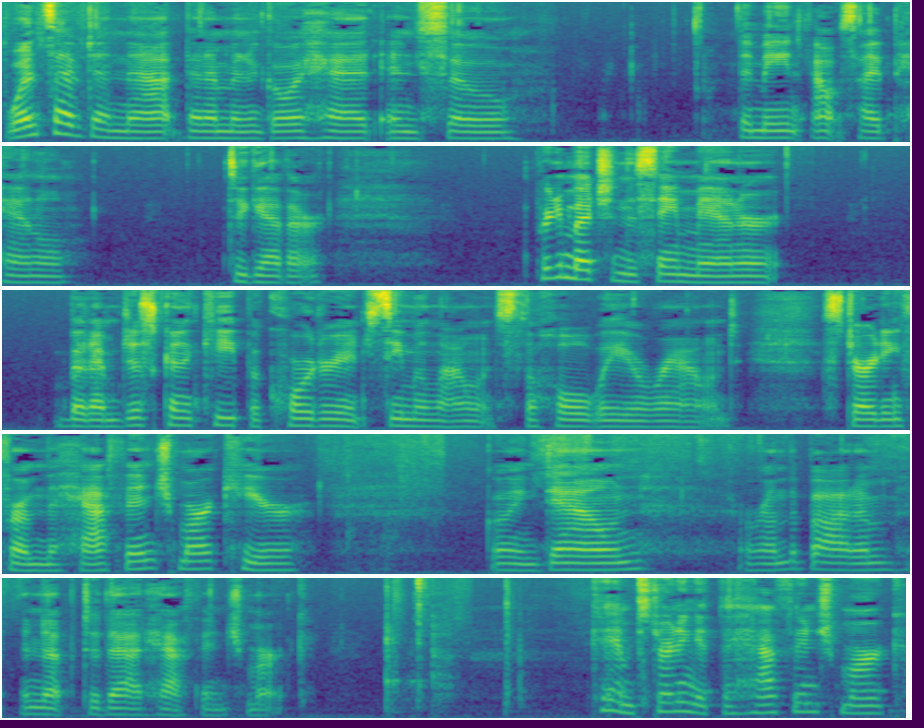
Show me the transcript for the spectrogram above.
Once I've done that, then I'm going to go ahead and sew the main outside panel together. Pretty much in the same manner, but I'm just going to keep a quarter inch seam allowance the whole way around. Starting from the half inch mark here, going down around the bottom and up to that half inch mark. Okay, I'm starting at the half inch mark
